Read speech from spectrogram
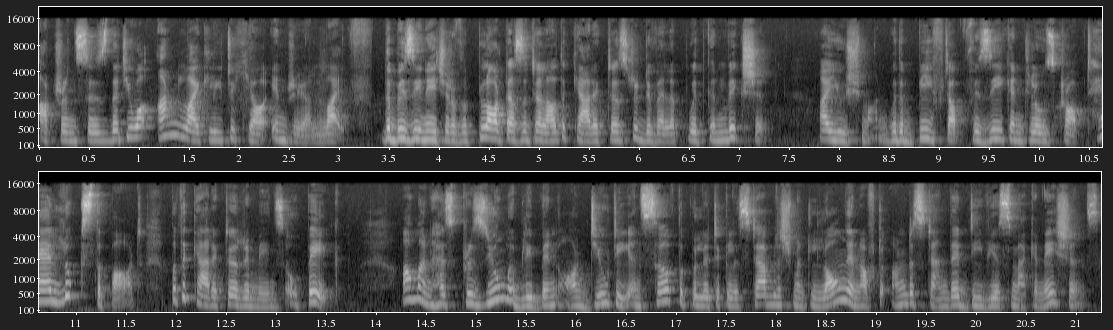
utterances that you are unlikely to hear in real life. The busy nature of the plot doesn't allow the characters to develop with conviction. Ayushmann, with a beefed up physique and close cropped hair, looks the part, but the character remains opaque. Aman has presumably been on duty and served the political establishment long enough to understand their devious machinations.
